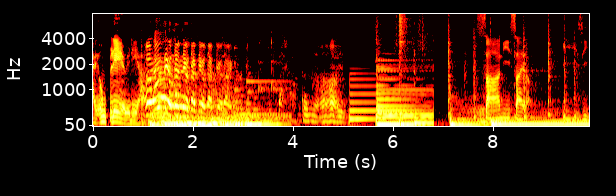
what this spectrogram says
I don't play already. Ah. take your time, take your time, take your time, take your time. Rush Akong lah. Sunny side up. Easy.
